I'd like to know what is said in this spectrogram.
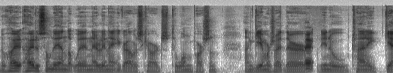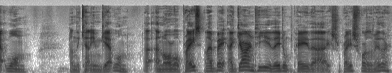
Now, how how does somebody end up with nearly ninety graphics cards to one person, and gamers out there, you know, trying to get one, and they can't even get one at a normal price? And I bet I guarantee you they don't pay that extra price for them either.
